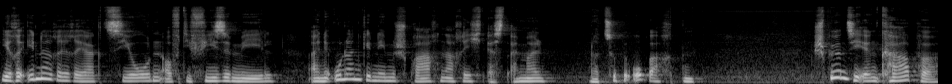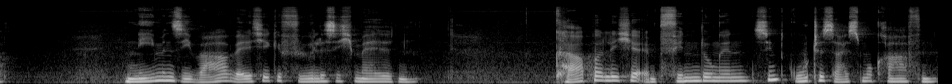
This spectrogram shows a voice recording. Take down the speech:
Ihre innere Reaktion auf die fiese Mail, eine unangenehme Sprachnachricht erst einmal nur zu beobachten. Spüren Sie Ihren Körper. Nehmen Sie wahr, welche Gefühle sich melden. Körperliche Empfindungen sind gute Seismographen.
